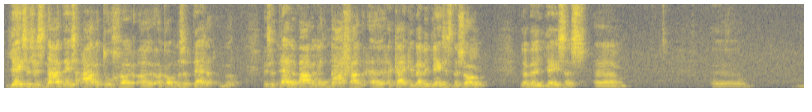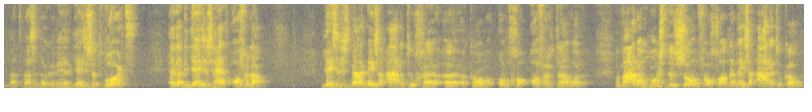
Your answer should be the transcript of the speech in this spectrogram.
Jezus is naar deze aarde toe gekomen. Uh, dat is het derde. Dat is het derde waar we het na gaan uh, kijken. We hebben Jezus de Zoon. We hebben Jezus. Um, um, wat was het ook alweer? Jezus het Woord. En we hebben Jezus het offerlam. Jezus is naar deze aarde toe gekomen om geofferd te worden. Waarom moest de Zoon van God naar deze aarde toe komen?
